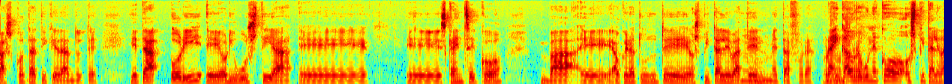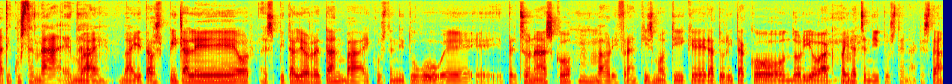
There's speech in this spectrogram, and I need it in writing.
askotatik edan dute. Eta hori, e, hori guztia e, e, eskaintzeko, ba, e, aukeratu dute ospitale baten mm. metafora. Bai, gaur eguneko ospitale bat ikusten da. Eta... Bai, bai, eta ospitale, hor, ospitale horretan ba, ikusten ditugu e, pertsona asko, mm ba, hori frankismotik eraturitako ondorioak mm-hmm. pairatzen dituztenak, ezta?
